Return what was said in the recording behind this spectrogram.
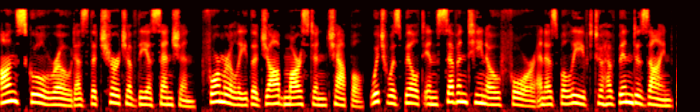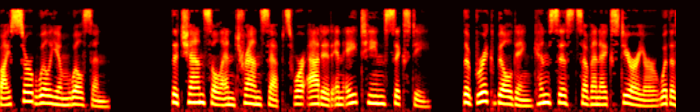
On School Road is the Church of the Ascension, formerly the Job Marston Chapel, which was built in 1704 and is believed to have been designed by Sir William Wilson. The chancel and transepts were added in 1860. The brick building consists of an exterior with a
